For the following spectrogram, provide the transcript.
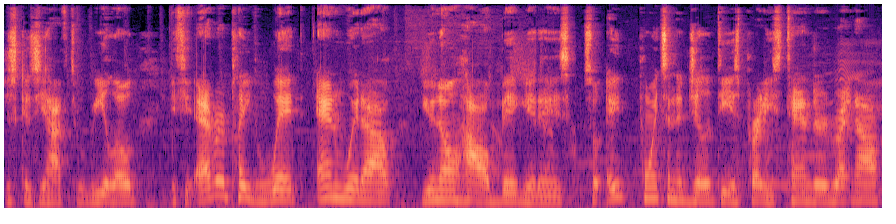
just because you have to reload. If you ever played with and without you know how big it is. So 8 points in agility is pretty standard right now.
